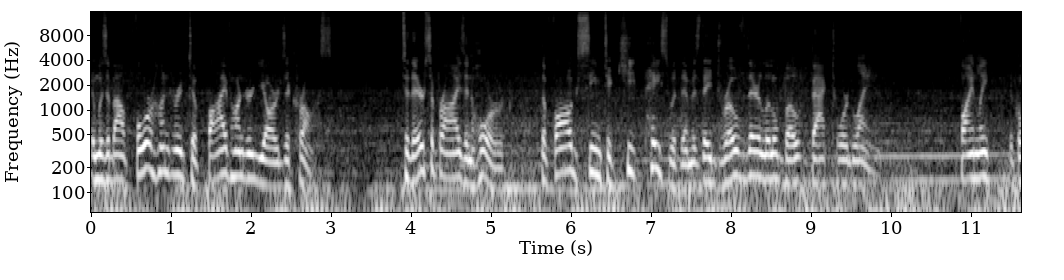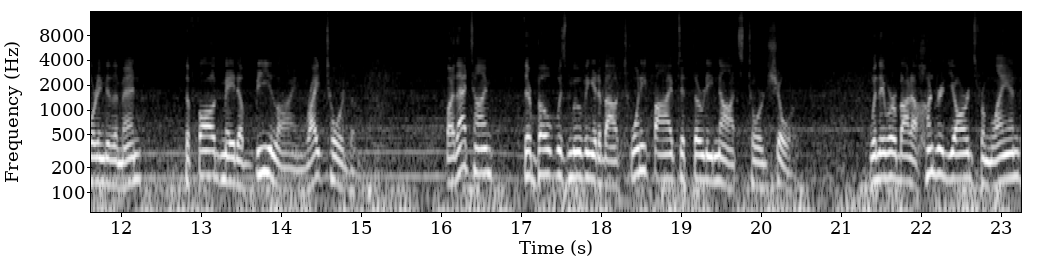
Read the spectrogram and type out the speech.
and was about 400 to 500 yards across. To their surprise and horror, the fog seemed to keep pace with them as they drove their little boat back toward land. Finally, according to the men, the fog made a beeline right toward them. By that time, their boat was moving at about 25 to 30 knots toward shore. When they were about 100 yards from land,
